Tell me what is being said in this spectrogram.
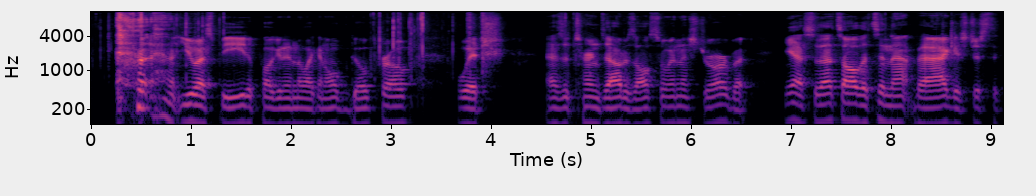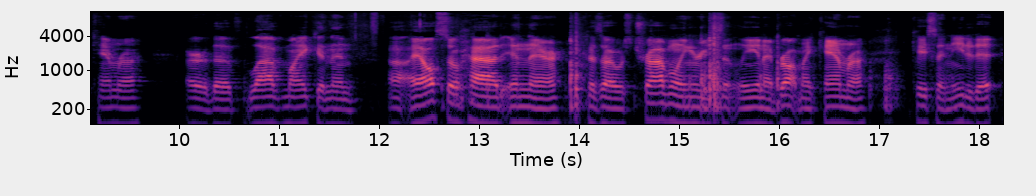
USB to plug it into like an old GoPro which as it turns out is also in this drawer. But yeah so that's all that's in that bag is just the camera or the lav mic. And then uh, I also had in there because I was traveling recently and I brought my camera in case I needed it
